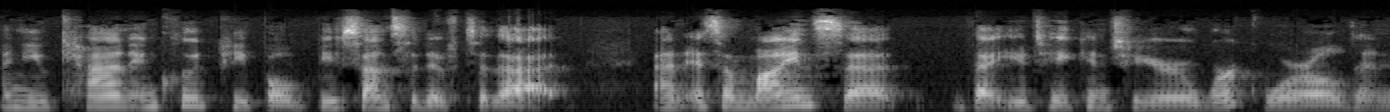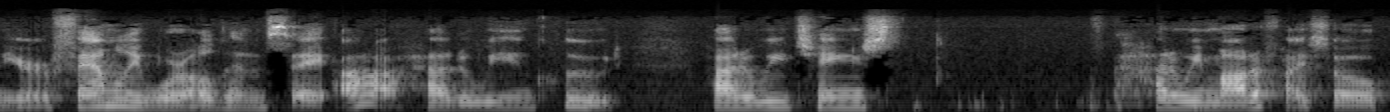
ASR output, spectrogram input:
and you can include people, be sensitive to that. And it's a mindset that you take into your work world and your family world and say, ah, how do we include? How do we change? How do we modify so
